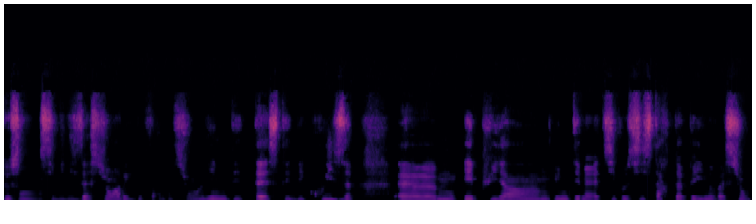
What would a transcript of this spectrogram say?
de sensibilisation avec des formations en ligne, des tests et des quiz. et puis une thématique aussi start-up et innovation,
